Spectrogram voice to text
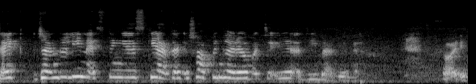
लाइक जनरली नेक्स्टिंग इज़ कि आप जाके शॉपिंग कर रहे हो बच्चे ये अजीब आदमी है। सॉरी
